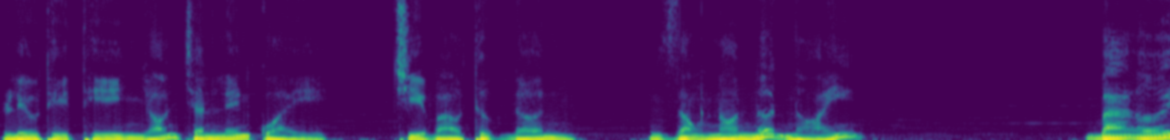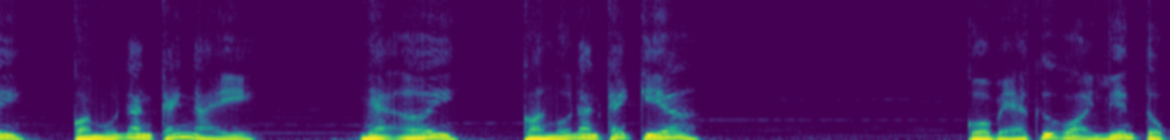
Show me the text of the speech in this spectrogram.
Liêu Thị Thị nhón chân lên quầy, chỉ vào thực đơn, giọng non nớt nói. Ba ơi, con muốn ăn cái này. Mẹ ơi, còn muốn ăn cái kia. Cô bé cứ gọi liên tục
